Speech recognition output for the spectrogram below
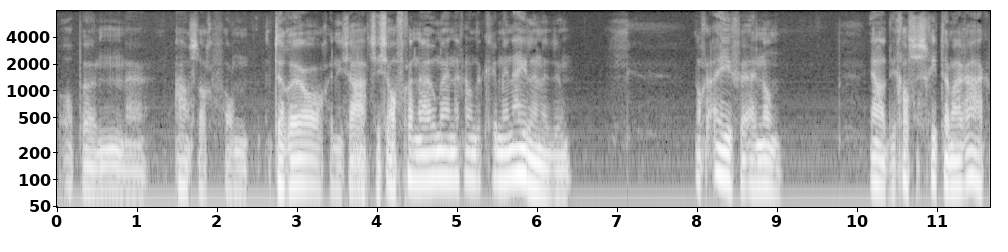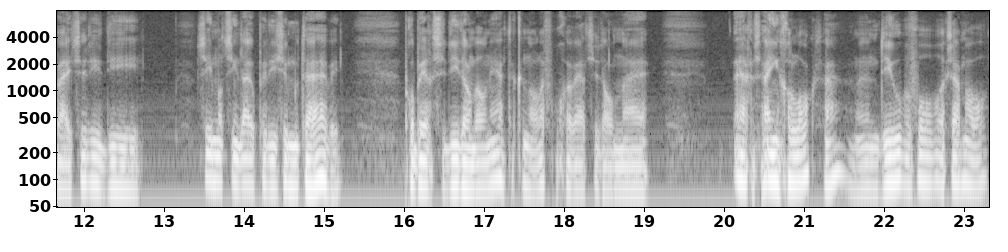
op een aanslag van terreurorganisaties afgenomen en dan gaan de criminelen het doen. Nog even en dan, ja die gasten schieten maar raak, weet je, die, die, als ze iemand zien lopen die ze moeten hebben, proberen ze die dan wel neer te knallen. Vroeger werd ze dan eh, ergens heen gelokt, hè? een deal bijvoorbeeld, zeg maar wat.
